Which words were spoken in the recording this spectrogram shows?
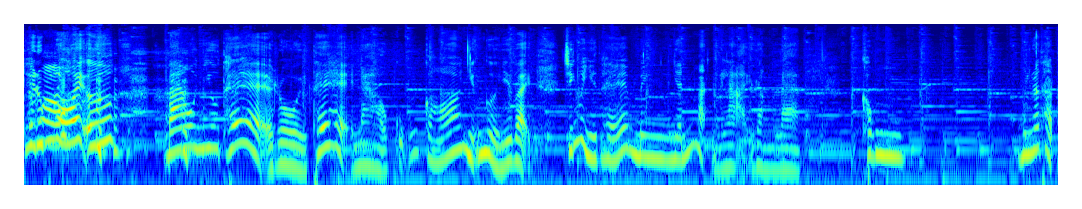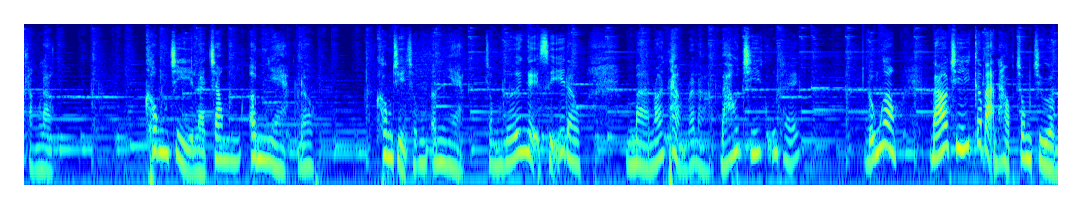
Thì đúng, đúng rồi ừ. Bao nhiêu thế hệ rồi thế hệ nào cũng có những người như vậy. Chính vì như thế mình nhấn mạnh lại rằng là không mình nói thật rằng là không chỉ là trong âm nhạc đâu không chỉ trong âm nhạc trong giới nghệ sĩ đâu mà nói thẳng ra là báo chí cũng thế. Đúng không? Báo chí các bạn học trong trường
